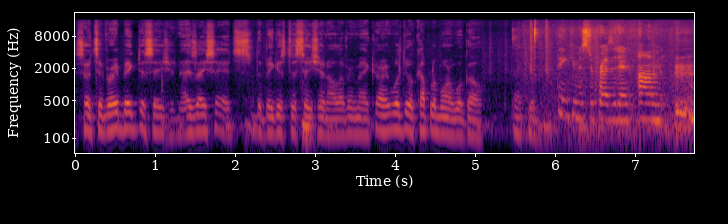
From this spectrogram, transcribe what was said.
So it's a very big decision. As I say, it's the biggest decision I'll ever make. All right, we'll do a couple of more we'll go. Thank you. Thank you, Mr. President. Um,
